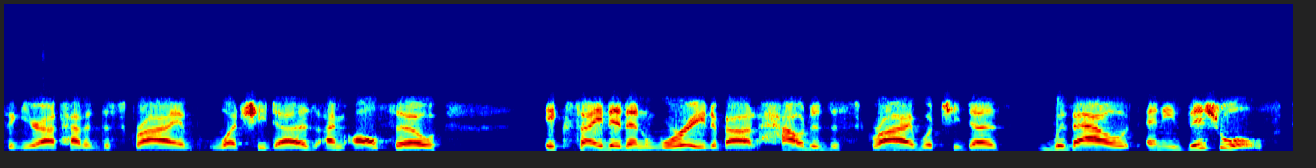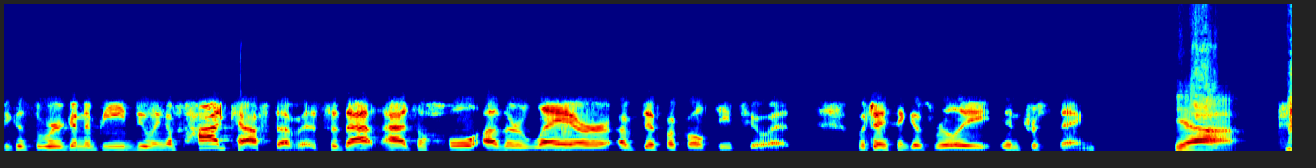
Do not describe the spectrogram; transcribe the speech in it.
figure out how to describe what she does. I'm also excited and worried about how to describe what she does without any visuals because we're going to be doing a podcast of it. So that adds a whole other layer of difficulty to it, which I think is really interesting. Yeah.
